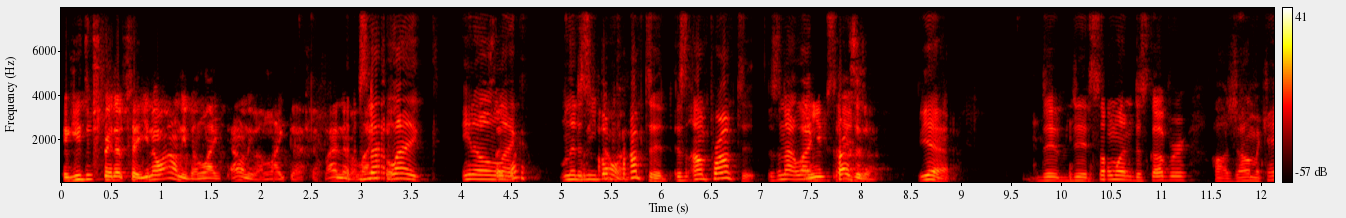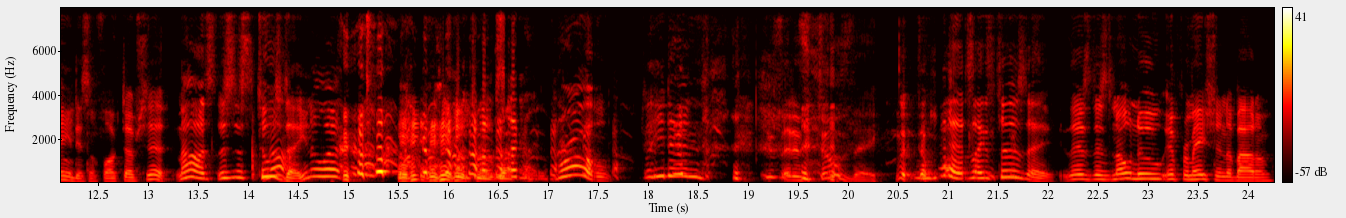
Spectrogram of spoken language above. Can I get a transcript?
like you just straight up say, you know, I don't even like I don't even like that film. I never. Like. It's liked not it. like you know, It's like, like, what? when it's What are you doing? unprompted. It's unprompted. It's not like and you're president. Yeah. Did did someone discover? Oh, John McCain did some fucked up shit. No, it's this is Tuesday. You know what? it's like, bro, he didn't. You said it's Tuesday. yeah, it's like it's Tuesday. There's there's no new information about him.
